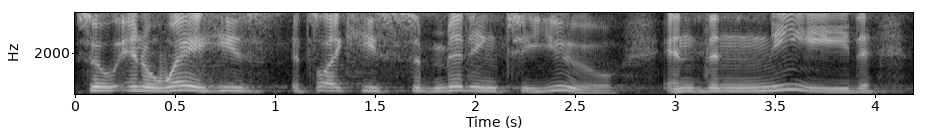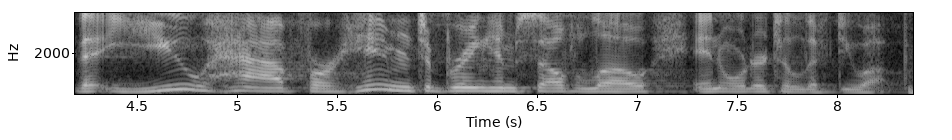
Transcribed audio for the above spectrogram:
So, in a way, he's, it's like he's submitting to you in the need that you have for him to bring himself low in order to lift you up.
